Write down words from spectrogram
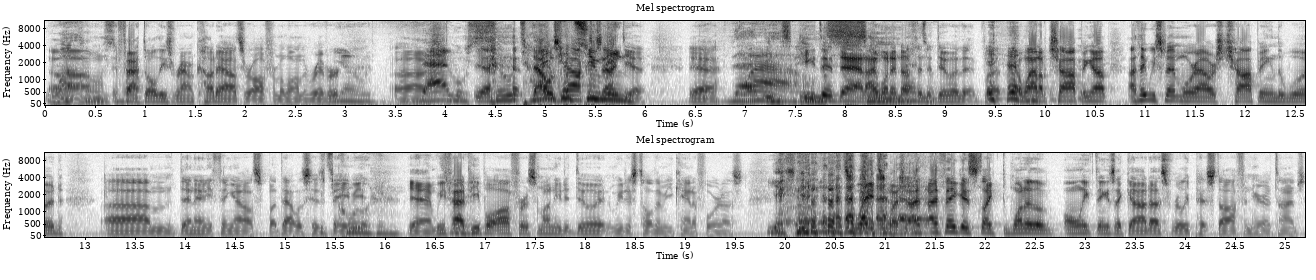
Wow. Um, Awesome. In fact, all these round cutouts are all from along the river. Yo, Uh, that looks yeah, so that time was Malcolm's consuming. idea. Yeah. That is Wow. He did that. I wanted nothing That's to do with it, but I wound up chopping up. I think we spent more hours chopping the wood um, than anything else. But that was his It's cool baby. looking. Yeah, and we've had people offer us money to do it, and we just told them you can't afford us. Yeah. It's way too much. I, I think it's like one of the only things that got us really pissed off in here at times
